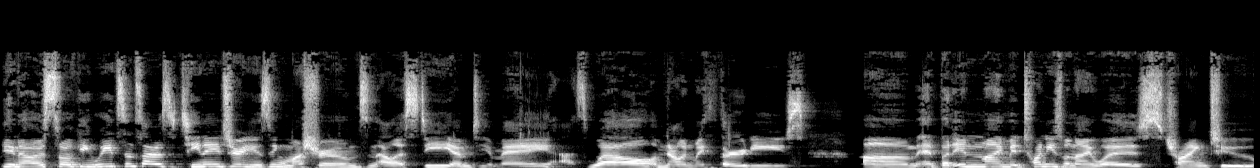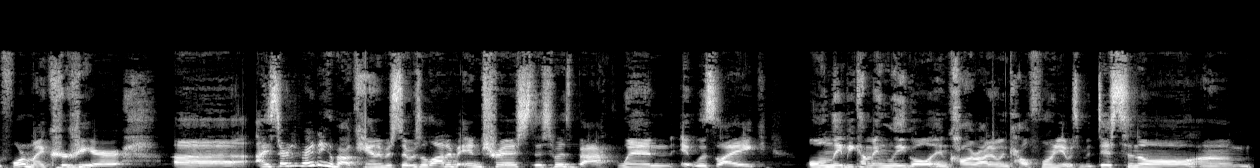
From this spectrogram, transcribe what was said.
you know, I was smoking weed since I was a teenager using mushrooms and LSD, MDMA as well. I'm now in my 30s. Um, and but in my mid twenties, when I was trying to form my career, uh, I started writing about cannabis. There was a lot of interest. This was back when it was like only becoming legal in Colorado and California. It was medicinal. Um,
